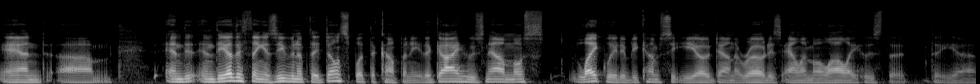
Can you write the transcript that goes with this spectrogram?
and um, and the, and the other thing is even if they don't split the company, the guy who's now most likely to become CEO down the road is Alan Mulally, who's the the uh,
